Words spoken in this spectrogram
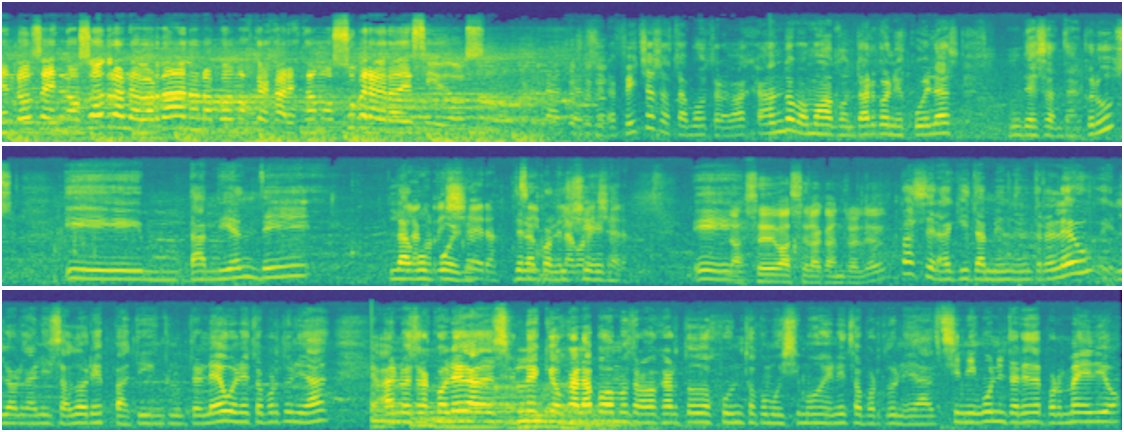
entonces nosotros la verdad no nos podemos ya estamos trabajando, vamos a contar con escuelas de Santa Cruz y también de Lago Puebla, de la cordillera. Eh, ¿La sede va a ser acá en Trelew? Va a ser aquí también en Trelew, el organizador es Patín Club Trelew en esta oportunidad. A nuestras colegas decirles que ojalá podamos trabajar todos juntos como hicimos en esta oportunidad, sin ningún interés de por medio,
